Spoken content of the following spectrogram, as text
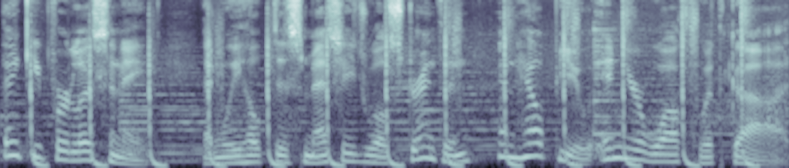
Thank you for listening, and we hope this message will strengthen and help you in your walk with God.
